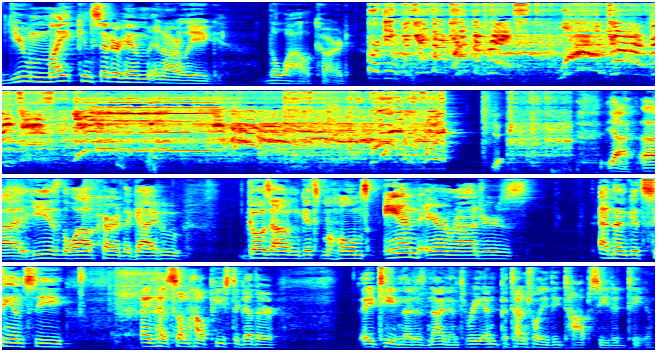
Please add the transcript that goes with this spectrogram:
you might consider him in our league the wild card. Yeah. Uh, he is the wild card, the guy who goes out and gets Mahomes and Aaron Rodgers, and then gets CMC, and has somehow pieced together a team that is nine and three and potentially the top seeded team.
